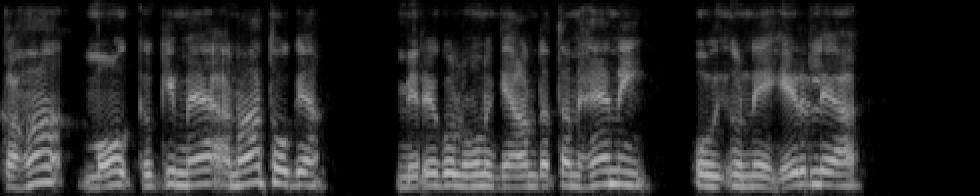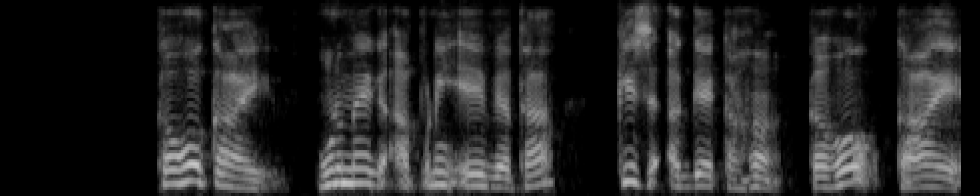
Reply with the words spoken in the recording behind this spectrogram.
ਕਹਾਂ ਮੋ, ਕਿਉਂਕਿ ਮੈਂ ਅਨਾਥ ਹੋ ਗਿਆ। ਮੇਰੇ ਕੋਲ ਹੁਣ ਗਿਆਨ ਰਤਨ ਹੈ ਨਹੀਂ, ਉਹ ਉਹਨੇ ਹਿਰ ਲਿਆ। ਕਹੋ ਕਾਹੇ, ਹੁਣ ਮੈਂ ਆਪਣੀ ਇਹ ਵਿਥਾ ਕਿਸ ਅੱਗੇ ਕਹਾਂ? ਕਹੋ ਕਾਹੇ?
